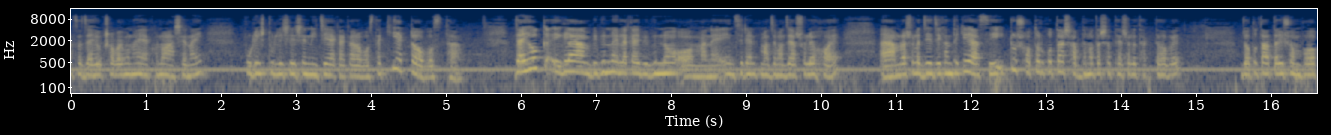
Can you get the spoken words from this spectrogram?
আচ্ছা যাই হোক, সবাই মনে হয় এখনও আসে নাই। পুলিশ টুলিশ এসে নিচে একাকার অবস্থা। কি একটা অবস্থা। যাই হোক এগুলা বিভিন্ন এলাকায় বিভিন্ন মানে ইনসিডেন্ট মাঝে মাঝে আসলে হয়। আমরা আসলে যে যেখান থেকে আসি একটু সতর্কতা, সাবধানতার সাথে আসলে থাকতে হবে। যত তাড়াতাড়ি সম্ভব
